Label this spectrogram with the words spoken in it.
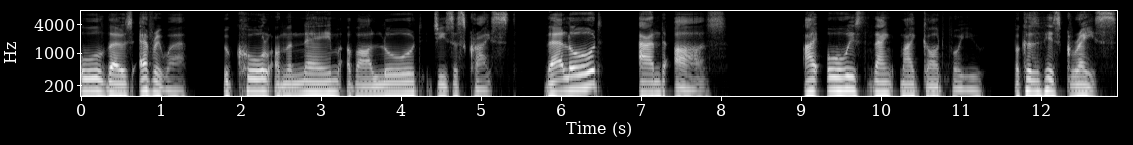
all those everywhere who call on the name of our Lord Jesus Christ, their Lord and ours. I always thank my God for you because of his grace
